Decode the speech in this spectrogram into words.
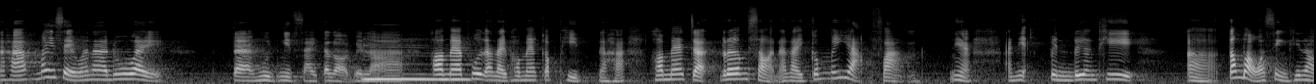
นะคะ ไม่เสวนาด้วย แต่หงุดหงิดใส่ตลอดเวลาอืมพ่อแม่พูดอะไร พ่อแม่ก็ผิดนะคะ พ่อแม่จะเริ่มสอนอะไรก็ไม่อยากฟังเนี่ยอันเนี้ยเป็นเรื่องที่เอ่อต้องบอกว่าสิ่งที่เรา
